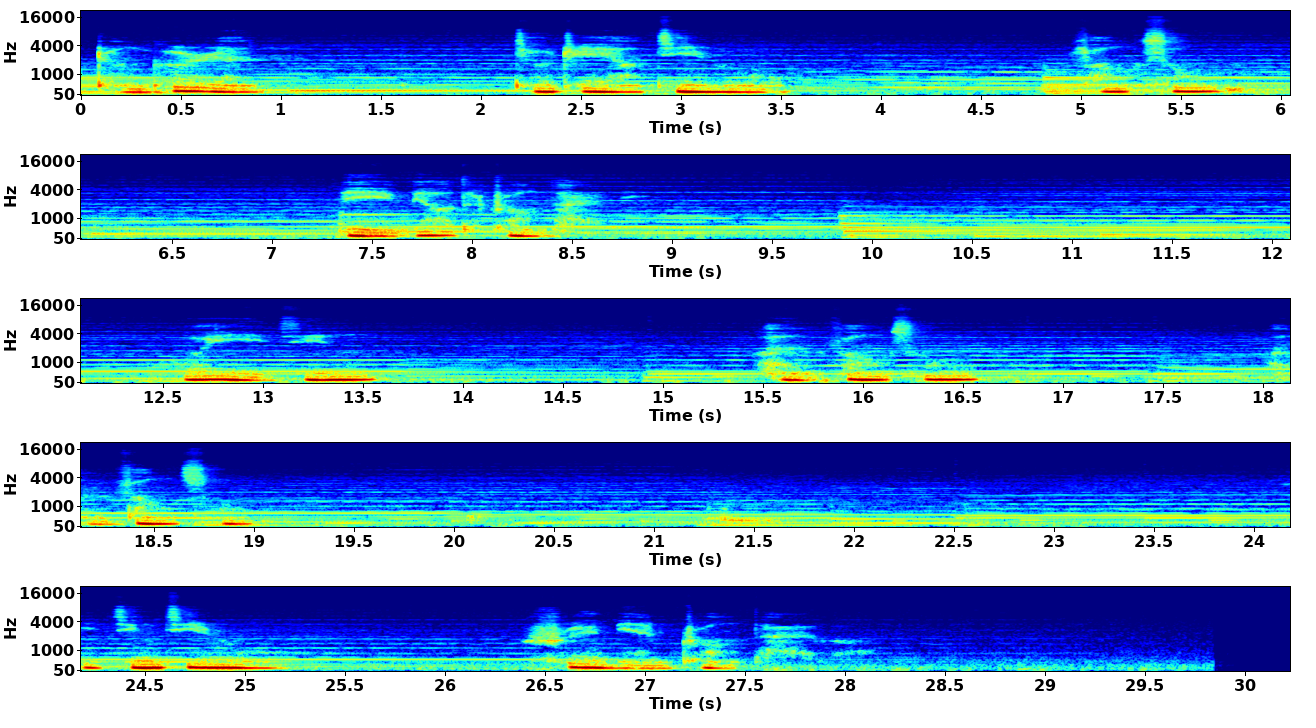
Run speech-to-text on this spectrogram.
整个人。就这样进入放松、美妙的状态。我已经很放松，很放松，已经进入睡眠状态。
